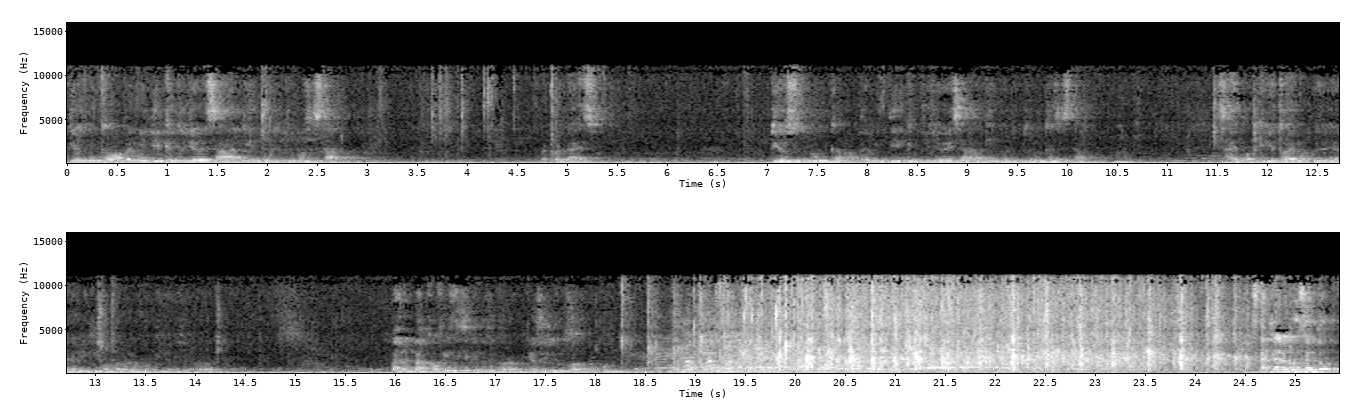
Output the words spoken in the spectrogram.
Dios nunca va a permitir que tú lleves a alguien donde tú no has estado. Recuerda eso. Dios nunca va a permitir que tú lleves a alguien donde tú nunca has estado. ¿Sabe por qué yo todavía no puedo llevar a mi equipo corona? Porque yo no soy corona. Bueno, el Banco dice que no soy corona, yo soy un corona, punto. ¿Está claro el concepto?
